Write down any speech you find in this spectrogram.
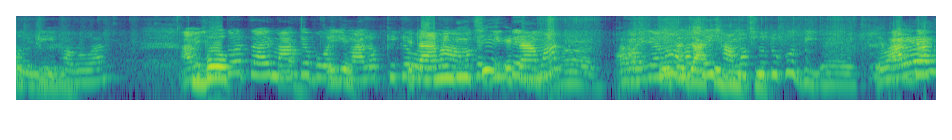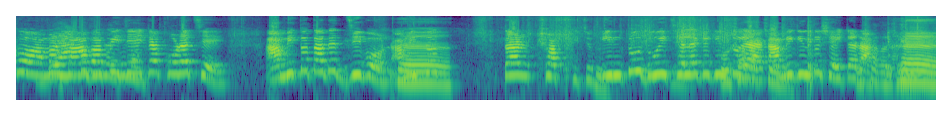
করবি ভগবান। আমি শুধু তাই মাকে বলি মা লক্ষ্মীকে এটা আমি দিয়েছি এটা আমার। হ্যাঁ। আমি যেন আমার সেই সামর্থ্যটুকু দিই। আর দেখো আমার মা বাপি যেটা করেছে আমি তো তাদের জীবন আমি তো হ্যাঁ। তার সবকিছু। কিন্তু দুই ছেলেকে কিন্তু এক। আমি কিন্তু সেইটা রাখি হ্যাঁ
